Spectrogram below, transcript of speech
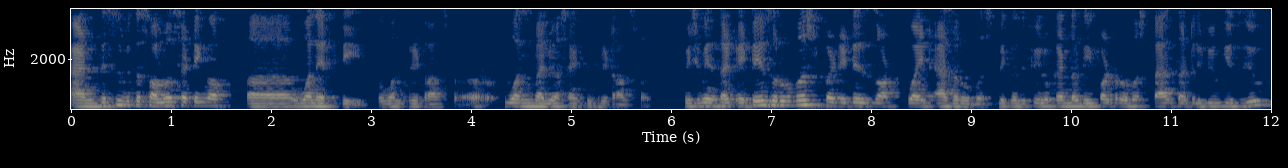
And this is with the solver setting of uh, one FT, so one free transfer, uh, one value assigned to free transfer, which means that it is robust, but it is not quite as robust because if you look at the default robust plans that review gives you,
